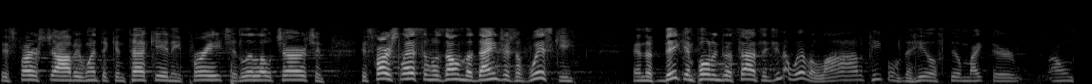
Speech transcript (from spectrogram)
his first job, he went to Kentucky and he preached at a little old church. And his first lesson was on the dangers of whiskey. And the deacon pulled him to the side and said, You know, we have a lot of people in the hill still make their own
